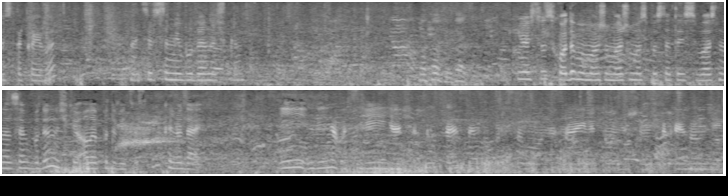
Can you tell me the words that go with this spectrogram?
ось такий вид на ці самі будиночки. І ось тут сходимо, може, можемо спуститись власне на цих будиночків, але подивіться, скільки людей. І біля ось цієї ящерки. Це символ Барселони, найвідоміший такий гамбі.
